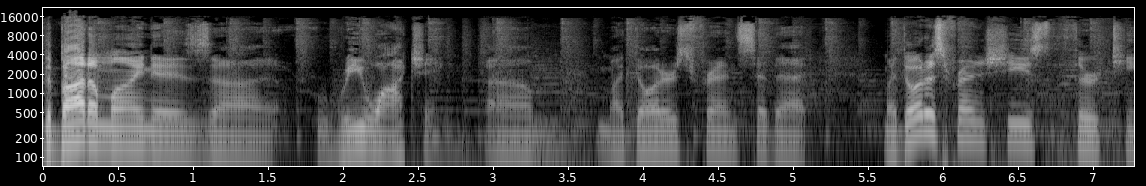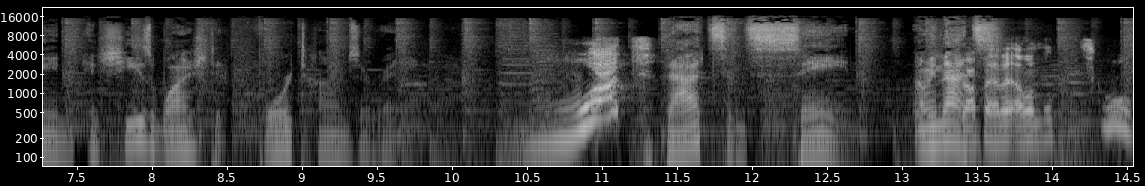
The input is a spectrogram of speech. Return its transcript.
the bottom line is uh, rewatching. Um, my daughter's friend said that. My daughter's friend, she's 13, and she's watched it four times already. what? That's insane. I mean, Drop that's out of elementary school.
